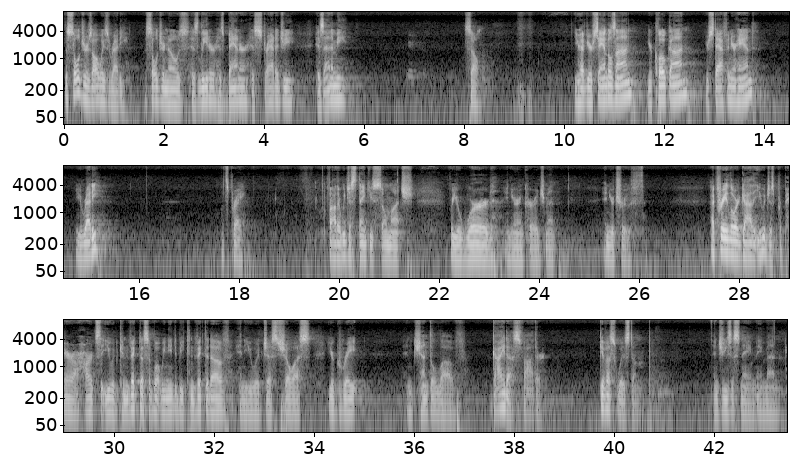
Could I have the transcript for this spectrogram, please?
The soldier is always ready. The soldier knows his leader, his banner, his strategy, his enemy. So, you have your sandals on, your cloak on, your staff in your hand. You ready? Let's pray. Father, we just thank you so much for your word and your encouragement and your truth. I pray, Lord God, that you would just prepare our hearts, that you would convict us of what we need to be convicted of, and you would just show us your great and gentle love. Guide us, Father. Give us wisdom. In Jesus' name, amen.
